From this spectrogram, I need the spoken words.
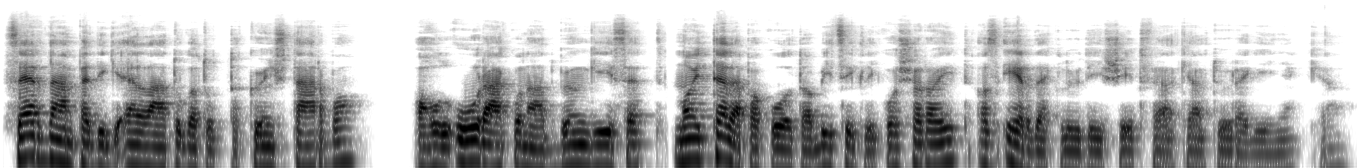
Szerdán pedig ellátogatott a könyvtárba, ahol órákon át böngészett, majd telepakolta a bicikli kosarait az érdeklődését felkeltő regényekkel.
